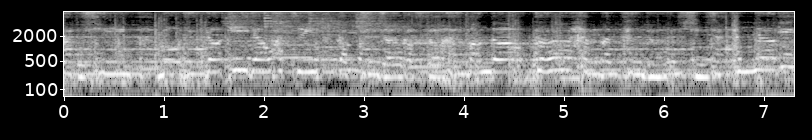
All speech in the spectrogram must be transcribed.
자부심 모든 거 이겨왔지. 꺾은 적 없어. 한 번도 또한번 탄도를 시작한 여기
